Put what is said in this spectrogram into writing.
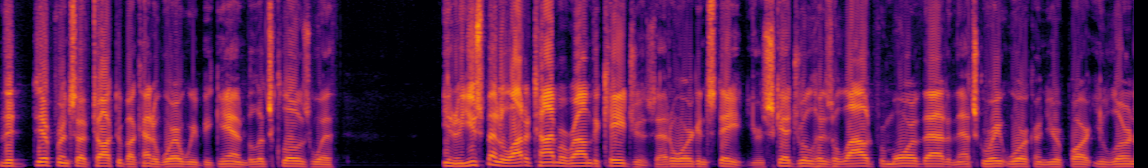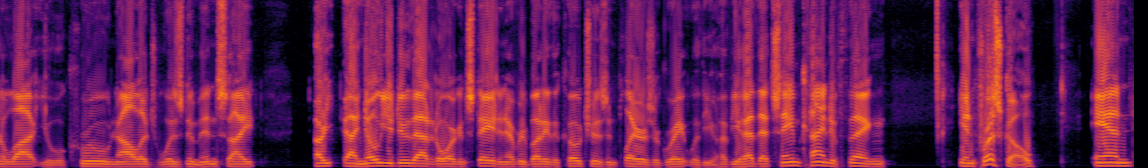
the difference I've talked about, kind of where we began. But let's close with, you know, you spend a lot of time around the cages at Oregon State. Your schedule has allowed for more of that, and that's great work on your part. You learn a lot. You accrue knowledge, wisdom, insight. Are, I know you do that at Oregon State, and everybody, the coaches and players, are great with you. Have you had that same kind of thing in Frisco? And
